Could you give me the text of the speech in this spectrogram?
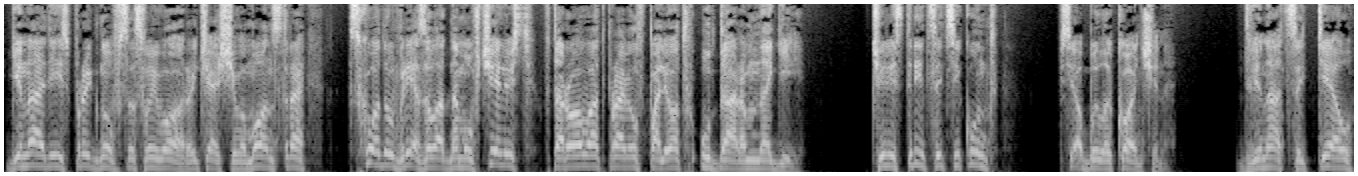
Геннадий, спрыгнув со своего рычащего монстра, сходу врезал одному в челюсть, второго отправил в полет ударом ноги. Через тридцать секунд все было кончено. Двенадцать тел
